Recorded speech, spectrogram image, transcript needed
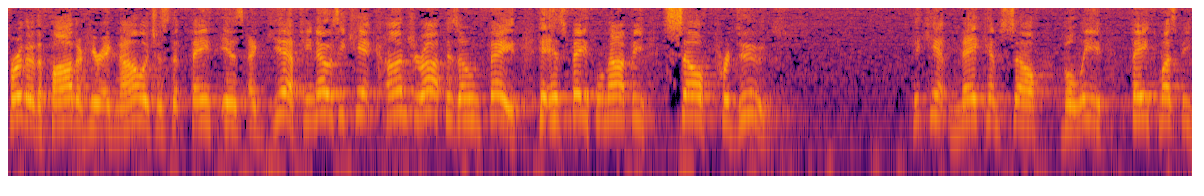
Further, the Father here acknowledges that faith is a gift. He knows he can't conjure up his own faith. His faith will not be self produced. He can't make himself believe. Faith must be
